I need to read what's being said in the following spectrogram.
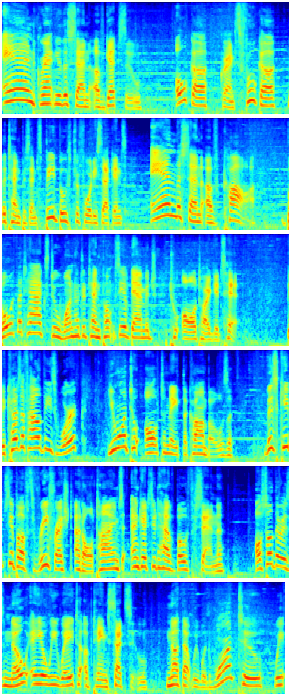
and grant you the Sen of Getsu. Oka grants Fuka the 10% speed boost for 40 seconds and the Sen of Ka. Both attacks do 110 potency of damage to all targets hit. Because of how these work, you want to alternate the combos. This keeps your buffs refreshed at all times and gets you to have both Sen. Also, there is no AoE way to obtain Setsu. Not that we would want to, we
